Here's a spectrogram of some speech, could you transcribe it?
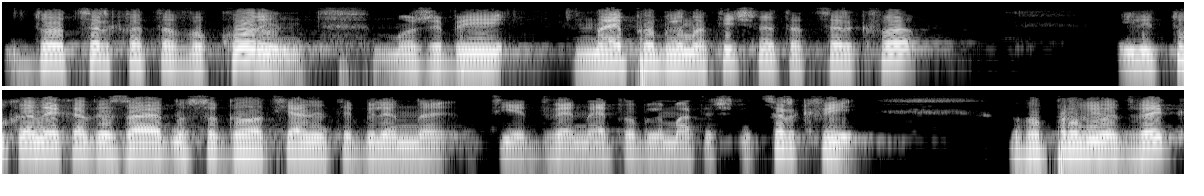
до црквата во Коринт, може би најпроблематичната црква, или тука некаде заедно со галатјаните биле на тие две најпроблематични цркви во првиот век,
